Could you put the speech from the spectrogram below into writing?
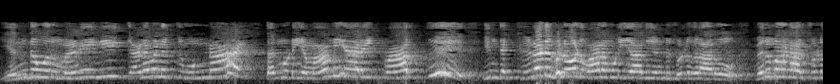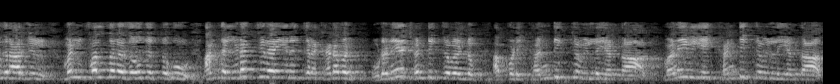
எந்த ஒரு மனைவி கணவனுக்கு முன்னால் தன்னுடைய மாமியாரை பார்த்து இந்த கிழடுகளோடு வாழ முடியாது என்று சொல்லுகிறாரோ? பெருமானார் சொல்லுகிறார்கள் மண் பல்தல சௌஜத்தகு அந்த இடத்திலே இருக்கிற கணவன் உடனே கண்டிக்க வேண்டும். அப்படி கண்டிக்கவில்லை என்றால் மனைவியை கண்டிக்கவில்லை என்றால்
